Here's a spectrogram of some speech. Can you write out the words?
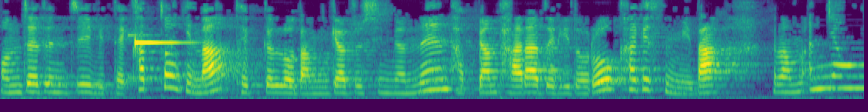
언제든지 밑에 카톡이나 댓글로 남겨주시면 답변 달아드리도록 하겠습니다. 그럼 안녕!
